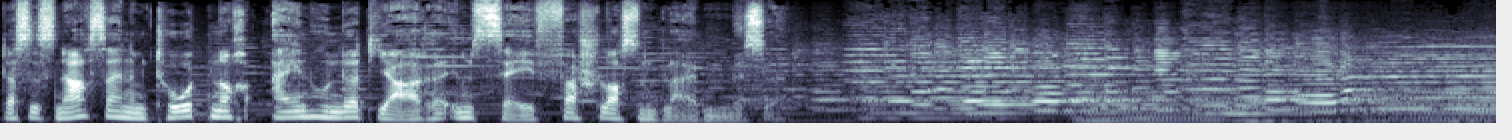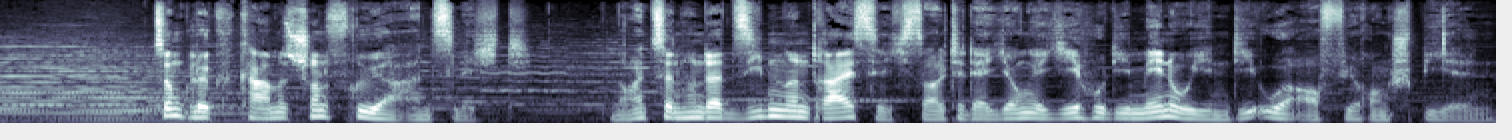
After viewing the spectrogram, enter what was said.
dass es nach seinem Tod noch 100 Jahre im Safe verschlossen bleiben müsse. Zum Glück kam es schon früher ans Licht. 1937 sollte der junge Yehudi Menuhin die Uraufführung spielen.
